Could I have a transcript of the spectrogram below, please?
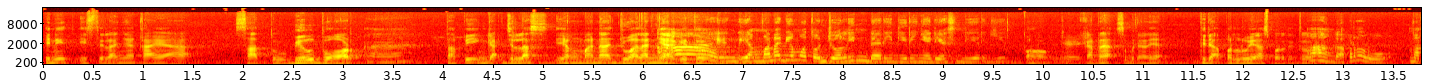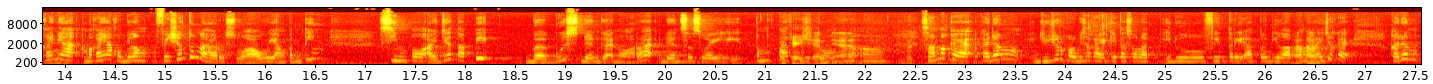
ini istilahnya kayak satu billboard Heeh. tapi nggak jelas yang mana jualannya Ah, gitu. yang, yang mana dia mau tonjolin dari dirinya dia sendiri gitu Oke, karena sebenarnya tidak perlu ya seperti itu. Ah nggak perlu. Makanya makanya aku bilang fashion tuh nggak harus wow. Yang penting simple aja tapi bagus dan gak norak dan sesuai tempat gitu. Occasionnya. Heeh. Betul. Sama kayak kadang jujur kalau misalnya kayak kita sholat Idul Fitri atau di lapangan Ah-ah. aja kayak kadang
